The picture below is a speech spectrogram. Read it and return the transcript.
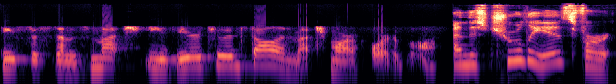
these systems much easier to install and much more affordable. And this truly is for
